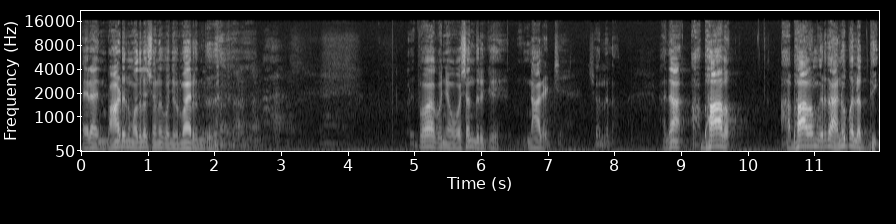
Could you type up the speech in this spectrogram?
வேற மாடுன்னு முதல்ல சொன்னது கொஞ்சம் ஒரு மாதிரி இருந்தது. இப்போ கொஞ்சம் ஒசந்திருக்கு. நாலெட்ஜ் சொல்லலாம். அதான் அபாவம். அபாவங்கிறது அனுபலப்தி.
